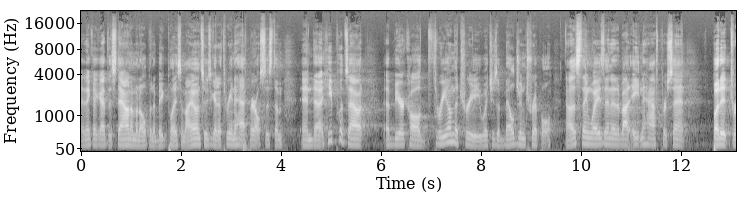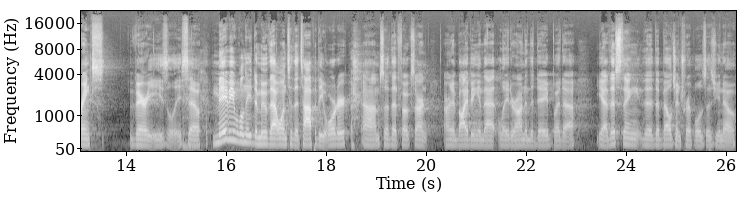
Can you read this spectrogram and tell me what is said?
I think I got this down. I'm going to open a big place of my own. So he's got a three and a half barrel system, and uh, he puts out a beer called Three on the Tree, which is a Belgian triple. Now this thing weighs in at about eight and a half percent, but it drinks very easily. So maybe we'll need to move that one to the top of the order, um, so that folks aren't aren't imbibing in that later on in the day. But uh, yeah, this thing, the the Belgian triples, as you know,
